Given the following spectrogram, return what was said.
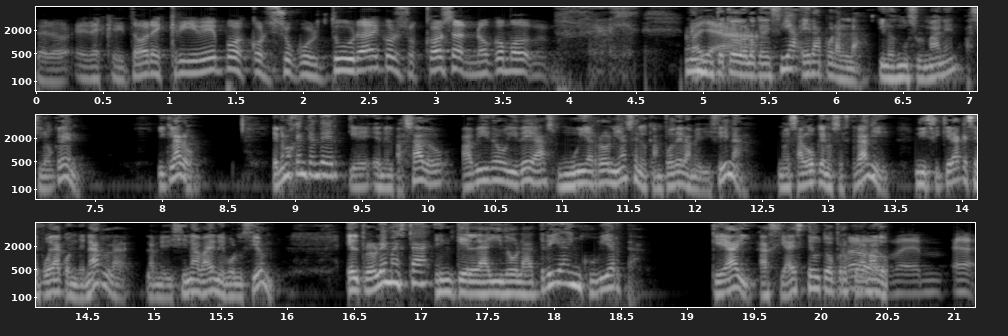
Pero el escritor escribe pues con su cultura y con sus cosas, no como... Vaya. todo lo que decía era por Allah, y los musulmanes así lo creen. Y claro, tenemos que entender que en el pasado ha habido ideas muy erróneas en el campo de la medicina. No es algo que nos extrañe, ni siquiera que se pueda condenarla. La medicina va en evolución. El problema está en que la idolatría encubierta que hay hacia este autoproclamado Claro, em, eh,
